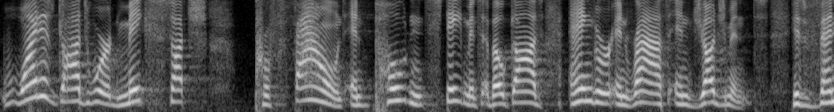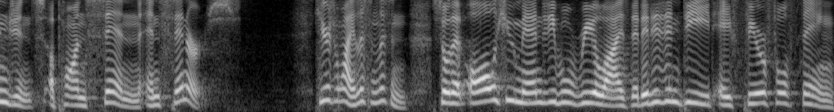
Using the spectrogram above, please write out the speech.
Why does God's word make such profound and potent statements about God's anger and wrath and judgment, his vengeance upon sin and sinners. Here's why listen, listen. So that all humanity will realize that it is indeed a fearful thing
